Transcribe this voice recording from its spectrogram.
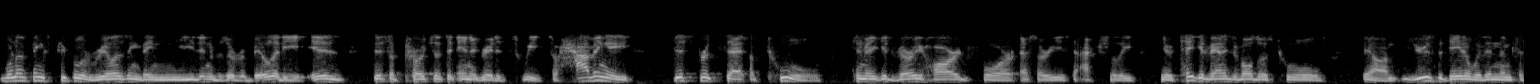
one of the things people are realizing they need in observability is this approach that's an integrated suite. So having a disparate set of tools can make it very hard for SREs to actually you know take advantage of all those tools, um, use the data within them to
